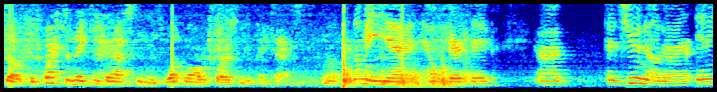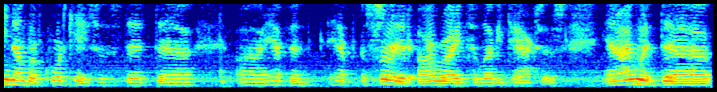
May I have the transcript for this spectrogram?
So the question they keep asking is, what law requires me to pay taxes? Well, Let me uh, help here, Dave. Uh, As you know, there are any number of court cases that uh, uh, have been, have asserted our right to levy taxes. And I would uh,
